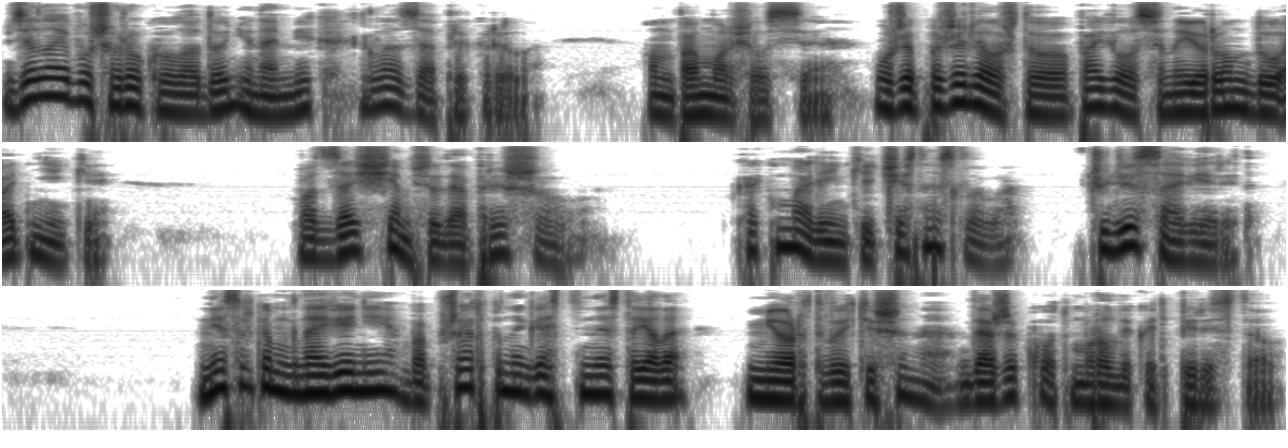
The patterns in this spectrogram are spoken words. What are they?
Взяла его широкую ладонь и на миг глаза прикрыла. Он поморщился, уже пожалел, что повелся на ерунду от Ники. Вот зачем сюда пришел? Как маленький, честное слово. Чудеса верит. Несколько мгновений в обшарпанной гостиной стояла мертвая тишина. Даже кот мурлыкать перестал.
